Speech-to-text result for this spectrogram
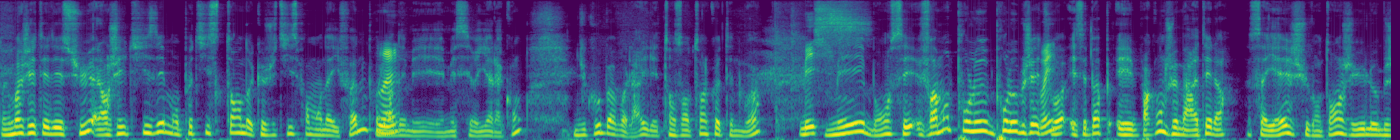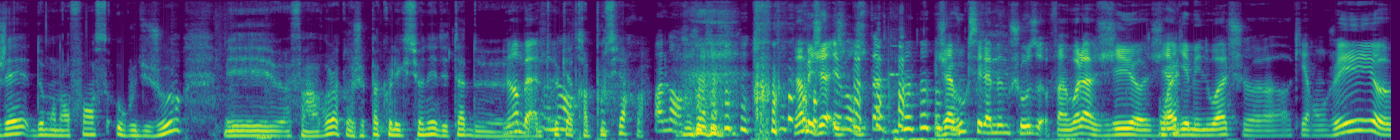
Donc moi j'ai été déçu. Alors j'ai utilisé mon petit stand que j'utilise pour mon iPhone pour Ouais. regarder mes, mes séries à la con. Du coup bah voilà, il est de temps en temps à côté de moi. Mais, Mais bon, c'est vraiment pour le pour l'objet, Oui. tu vois. Et c'est pas et par contre je vais m'arrêter là. Ça y est, je suis content. J'ai eu l'objet de mon enfance au goût du jour. Mais euh, enfin voilà quoi, je vais pas collectionner des tas de, Non, bah, de trucs non. à trappe poussière quoi. Oh non non mais J'avoue que c'est la même chose. Enfin voilà, j'ai euh, j'ai Ouais. un Game Watch euh, qui est rangé, euh,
